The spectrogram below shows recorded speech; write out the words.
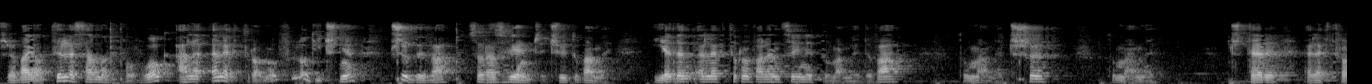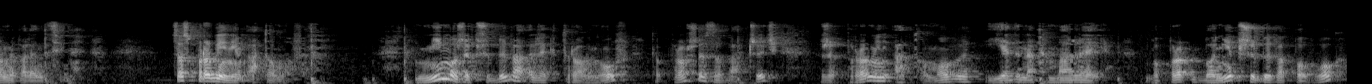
że mają tyle samo powłok, ale elektronów logicznie przybywa coraz więcej. Czyli tu mamy jeden elektron walencyjny, tu mamy dwa, tu mamy trzy, tu mamy cztery elektrony walencyjne. Co z promieniem atomowym? Mimo, że przybywa elektronów, to proszę zobaczyć, że promień atomowy jednak maleje, bo, bo nie przybywa powłok,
